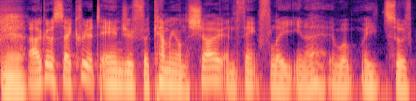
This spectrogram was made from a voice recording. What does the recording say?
Yeah. Uh, I've got to say credit to Andrew for coming on the show, and thankfully, you know, we sort of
